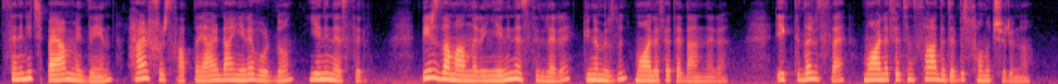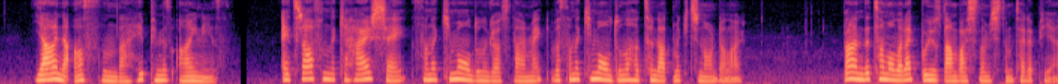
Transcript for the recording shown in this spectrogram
senin hiç beğenmediğin, her fırsatta yerden yere vurduğun yeni nesil. Bir zamanların yeni nesilleri günümüzün muhalefet edenleri. İktidar ise muhalefetin sadece bir sonuç ürünü. Yani aslında hepimiz aynıyız. Etrafındaki her şey sana kim olduğunu göstermek ve sana kim olduğunu hatırlatmak için oradalar. Ben de tam olarak bu yüzden başlamıştım terapiye.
